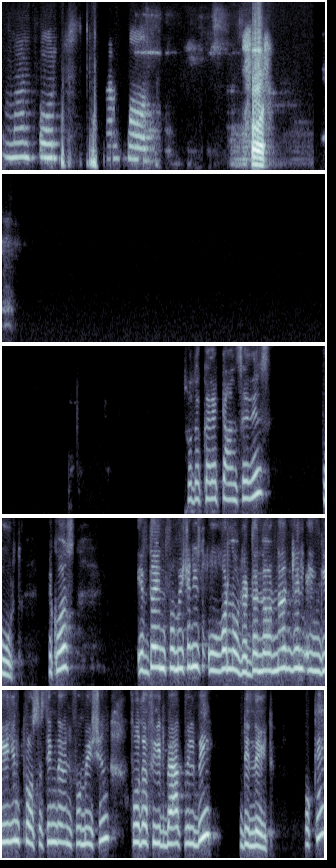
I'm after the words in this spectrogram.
Ma'am, four. Ma'am, four. Four. so the correct answer is fourth because if the information is overloaded the learner will engage in processing the information so the feedback will be delayed okay?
